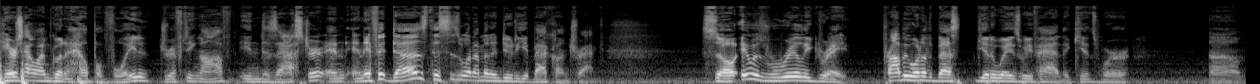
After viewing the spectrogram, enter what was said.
Here's how I'm going to help avoid drifting off in disaster and and if it does, this is what I'm going to do to get back on track. So, it was really great probably one of the best getaways we've had. The kids were um,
